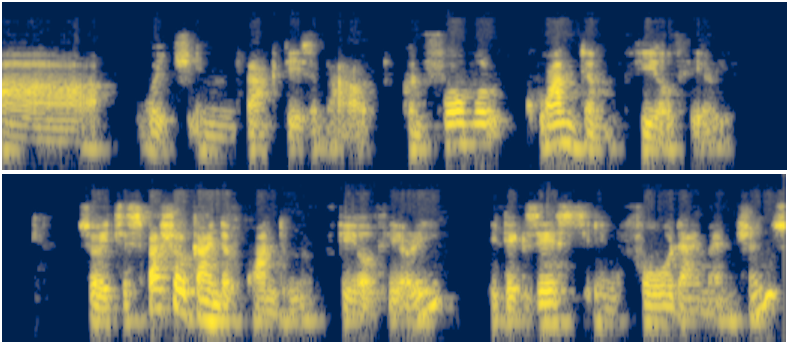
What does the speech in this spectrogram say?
uh, which in fact is about conformal quantum field theory. So it's a special kind of quantum field theory. It exists in four dimensions.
